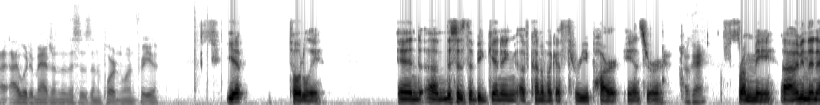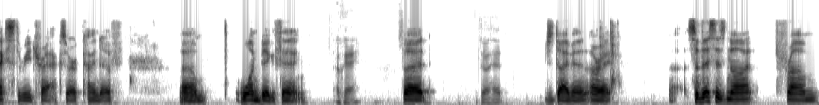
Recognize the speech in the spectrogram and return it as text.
I, I would imagine that this is an important one for you. Yep, totally. And um, this is the beginning of kind of like a three part answer Okay. from me. Uh, I mean, the next three tracks are kind of um, one big thing, Okay. but Go ahead. just dive in. All right. Uh, so this is not from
